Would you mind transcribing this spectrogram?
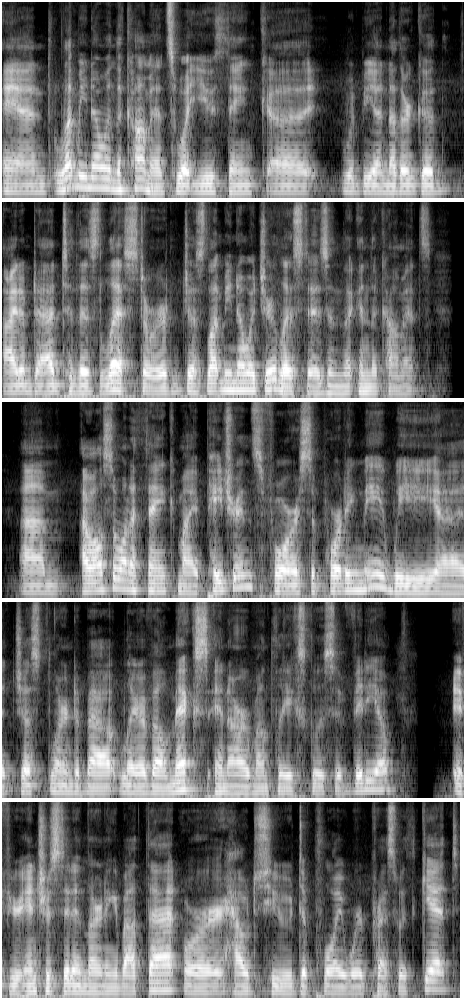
and let me know in the comments what you think uh, would be another good item to add to this list, or just let me know what your list is in the in the comments. Um, I also want to thank my patrons for supporting me. We uh, just learned about Laravel Mix in our monthly exclusive video. If you're interested in learning about that or how to deploy WordPress with Git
